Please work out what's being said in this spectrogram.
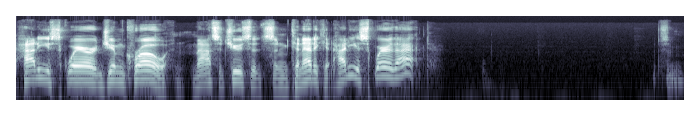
how do you square Jim Crow in Massachusetts and Connecticut? How do you square that? Some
